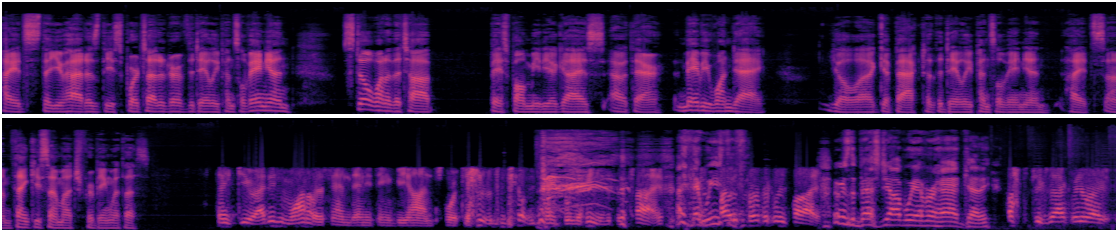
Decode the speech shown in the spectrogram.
heights that you had as the sports editor of the Daily Pennsylvania and Still one of the top baseball media guys out there. Maybe one day you'll uh, get back to the Daily Pennsylvanian heights. Um, thank you so much for being with us. Thank you. I didn't want to ascend anything beyond sports editor of the Daily Pennsylvania at the time. I, we I was to, perfectly fine. It was the best job we ever had, Kenny. That's exactly right.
